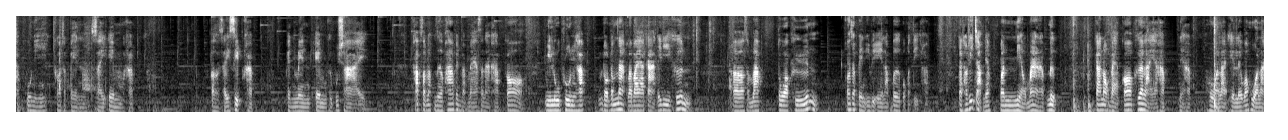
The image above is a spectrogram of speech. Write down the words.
กับคู่นี้ก็จะเป็นไซส์ M ครับ ออไซส์10ครับ เป็นเมน M คือผู้ชาย ครับสำหรับเนื้อผ้าเป็นแบบแมสนะครับ ก็มีรูพรุนครับ ลดน้ำหนักระบายอากาศได้ดีขึ้นเออสำหรับตัวพื้นก็จะเป็น EVA rubber ปกติครับ แต่เท่าที่จับเนี่ยมันเหนียวมากครับหนึบ การออกแบบก็เพื่อไหลครับ เนี่ยครับ หัวไหลเห็นเลยว่าหัวไหล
